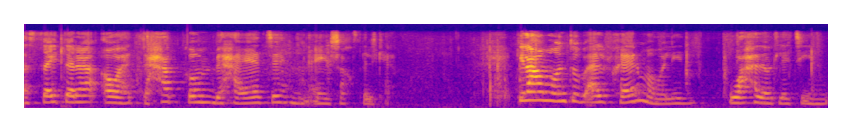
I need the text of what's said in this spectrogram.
السيطرة أو التحكم بحياته من أي شخص كان كل عام وأنتم بألف خير مواليد 31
